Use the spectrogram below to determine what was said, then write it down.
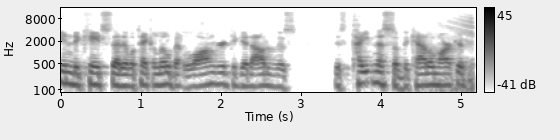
indicates that it will take a little bit longer to get out of this this tightness of the cattle market.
